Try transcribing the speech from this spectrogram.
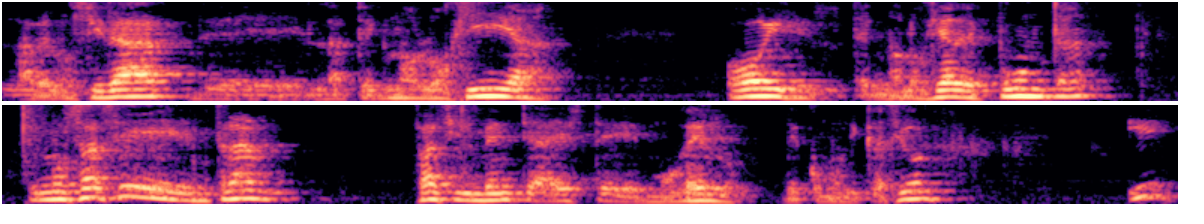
la velocidad de la tecnología, hoy, tecnología de punta, pues nos hace entrar fácilmente a este modelo de comunicación y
